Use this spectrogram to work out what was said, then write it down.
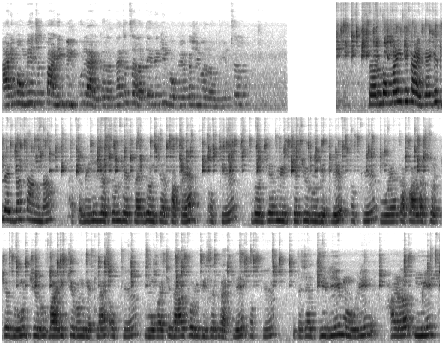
आणि मम्मी याच्यात पाणी बिलकुल ऍड करत नाही. तर चला ते देखील बघूया कशी बनवते. चला. तर मम्मा इथे काय काय घेतलं एकदा सांग ना. आता मी लसूण घेतलाय दोन चार पाकळ्या. ओके. दोन चार मिरच्या चिरून घेतले ओके. मुळ्याचा पाला स्वच्छ धुवून चिरून बारीक चिरून घेतलाय. ओके. मुगाची डाळ थोडी भिजत घातली. ओके. त्याच्यात जिरी मोहरी हळद मीठ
